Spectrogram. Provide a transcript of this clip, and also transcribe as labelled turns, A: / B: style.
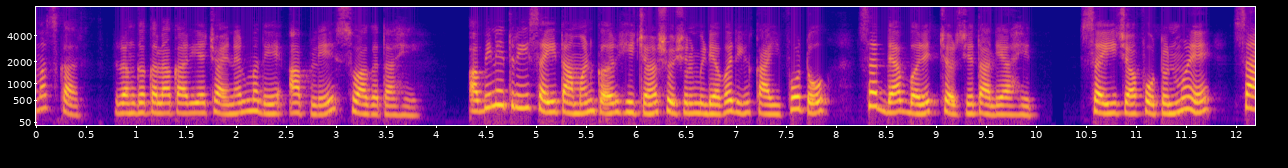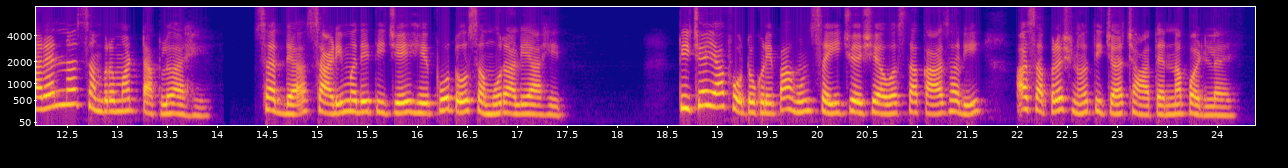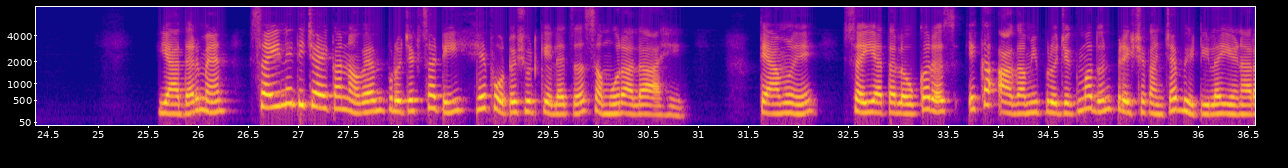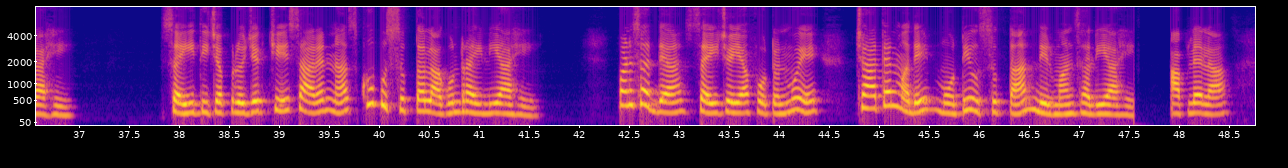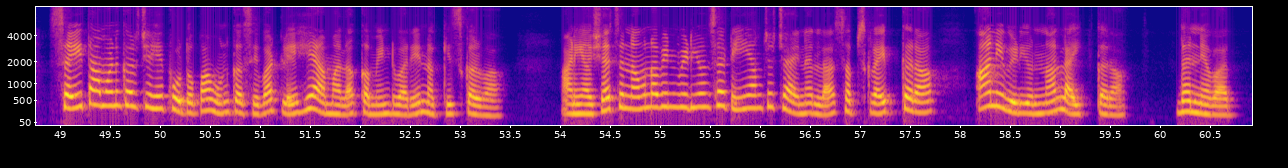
A: नमस्कार. रंगकलाकार या चॅनलमध्ये आपले स्वागत आहे. अभिनेत्री सई तामणकर हिच्या सोशल मीडियावरील काही फोटो सध्या बरेच चर्चेत आले आहेत. सईच्या फोटोंमुळे साऱ्यांनाच संभ्रमात टाकलं आहे. सध्या साडीमध्ये तिचे हे फोटो समोर आले आहेत. तिच्या या फोटोकडे पाहून सईची अशी अवस्था का झाली असा प्रश्न तिच्या चाहत्यांना पडलाय. या दरम्यान सईने तिच्या एका नव्या प्रोजेक्टसाठी हे फोटोशूट केल्याचं समोर आलं आहे. त्यामुळे सई आता लवकरच एका आगामी प्रोजेक्टमधून प्रेक्षकांच्या भेटीला येणार आहे. सई तिच्या प्रोजेक्टची साऱ्यांनाच खूप उत्सुकता लागून राहिली आहे. पण सध्या सईच्या या फोटोंमुळे चाहत्यांमध्ये मोठी उत्सुकता निर्माण झाली आहे. आपल्याला सई तामणकरचे हे फोटो पाहून कसे वाटले हे आम्हाला कमेंटद्वारे नक्कीच कळवा. आणि अशाच नवनवीन व्हिडिओंसाठी आमच्या चॅनलला सबस्क्राईब करा आणि व्हिडिओंना लाईक करा. धन्यवाद.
